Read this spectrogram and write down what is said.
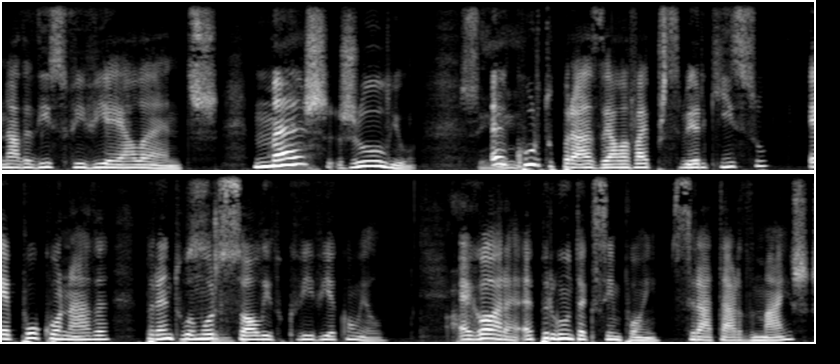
nada disso vivia ela antes. Mas, Júlio, Sim. a curto prazo ela vai perceber que isso é pouco ou nada perante o amor Sim. sólido que vivia com ele. Ah. Agora, a pergunta que se impõe: será tarde demais?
